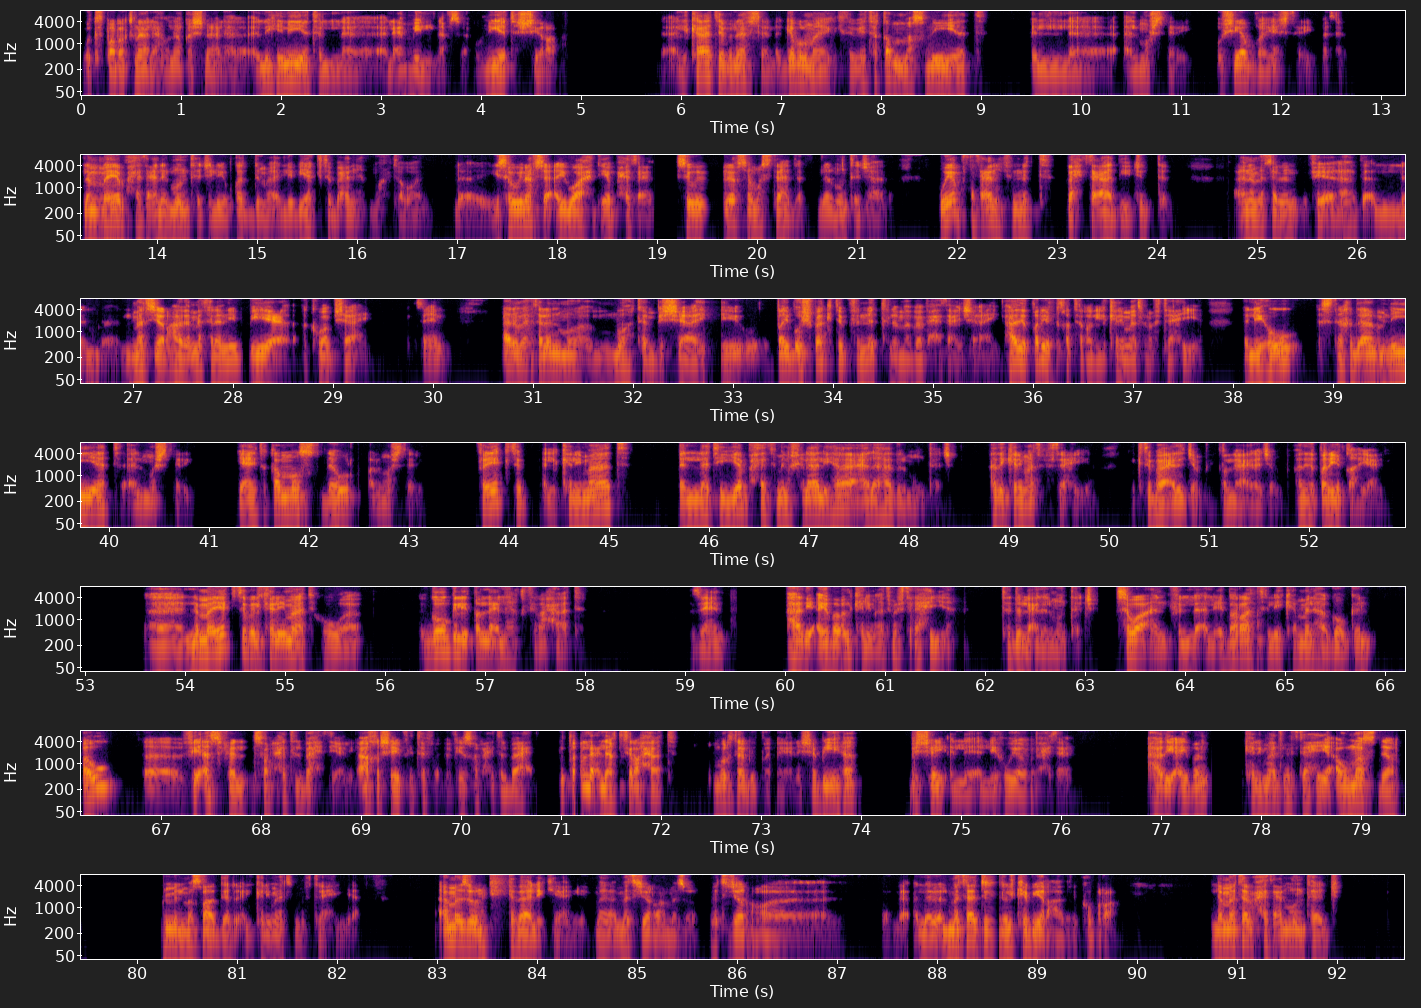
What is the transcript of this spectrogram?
وتطرقنا لها وناقشنا لها اللي هي نية العميل نفسه ونية الشراء. الكاتب نفسه قبل ما يكتب يتقمص نية المشتري. وش يبغى يشتري مثلا؟ لما يبحث عن المنتج اللي يقدمه اللي بيكتب عنه محتوى يسوي نفسه أي واحد يبحث عنه يسوي نفسه مستهدف للمنتج هذا. ويبحث عنه في النت بحث عادي جدا. أنا مثلا في هذا المتجر هذا مثلا يبيع أكواب شاهي زين؟ أنا مثلا مهتم بالشاهي. طيب وش بكتب في النت لما ببحث عن شاهي؟ هذه طريقة ترى الكلمات المفتاحية اللي هو استخدام نية المشتري يعني تقمص دور المشتري. فيكتب الكلمات التي يبحث من خلالها على هذا المنتج. هذه كلمات مفتاحية. يكتبها على جنب يطلعها على جنب. هذه طريقة يعني. آه لما يكتب الكلمات هو جوجل يطلع لها اقتراحات. زين؟ هذه أيضا كلمات مفتاحية تدل على المنتج سواء في العبارات اللي يكملها جوجل أو آه، في أسفل صفحة البحث يعني. آخر شيء في تف... في صفحة البحث يطلع له اقتراحات مرتبطة يعني شبيهة بالشيء اللي اللي هو يبحث عنه. هذه أيضا كلمات مفتاحية أو مصدر من مصادر الكلمات المفتاحية. امازون كذلك يعني متجر امازون متجر المتاجر الكبيرة هذه الكبرى لما تبحث عن منتج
